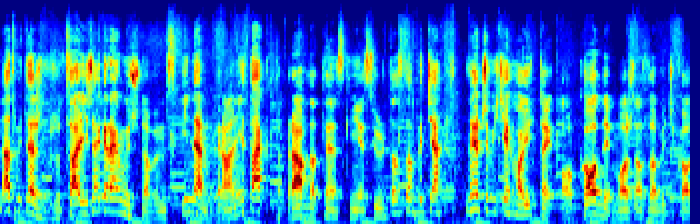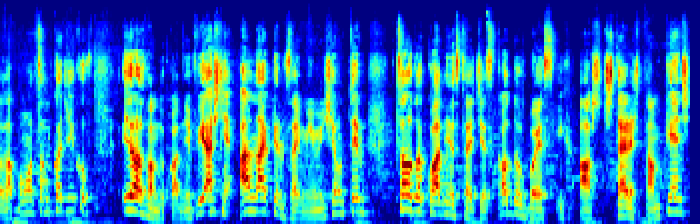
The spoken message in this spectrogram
na Twitterze wrzucali, że grają już nowym skinem. Generalnie tak, to prawda, ten skin jest już do zdobycia, no i oczywiście chodzi tutaj o kody, można zdobyć go za pomocą kodzików i teraz wam dokładnie wyjaśnię, ale najpierw zajmiemy się tym, co dokładnie dostajecie z kodów, bo jest ich aż 4 czy tam 5,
